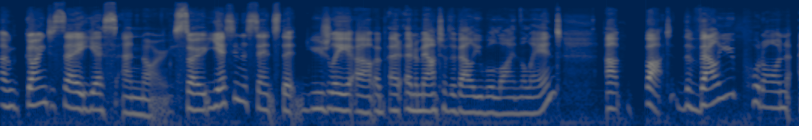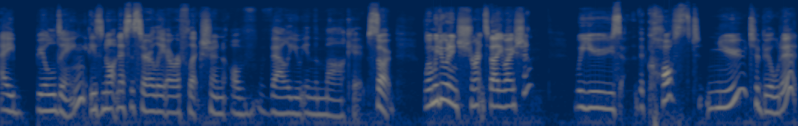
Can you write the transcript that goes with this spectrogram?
I'm going to say yes and no. So, yes, in the sense that usually uh, a, a- an amount of the value will lie in the land, uh, but the value put on a building is not necessarily a reflection of value in the market. So, when we do an insurance valuation, we use the cost new to build it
